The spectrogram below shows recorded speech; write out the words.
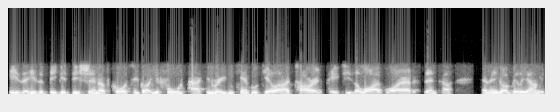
he's he's a big addition. Of course, you've got your forward pack in Reagan Campbell Gillard, Tyrone Peachey's a live wire out of centre. And then you've got Viliame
